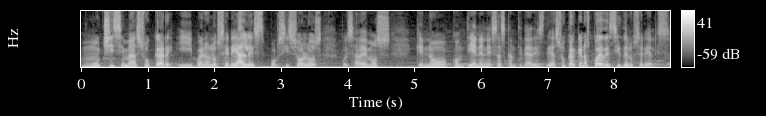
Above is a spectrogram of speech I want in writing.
muchísima azúcar y bueno, los cereales por sí solos, pues sabemos que no contienen esas cantidades de azúcar. ¿Qué nos puede decir de los cereales?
